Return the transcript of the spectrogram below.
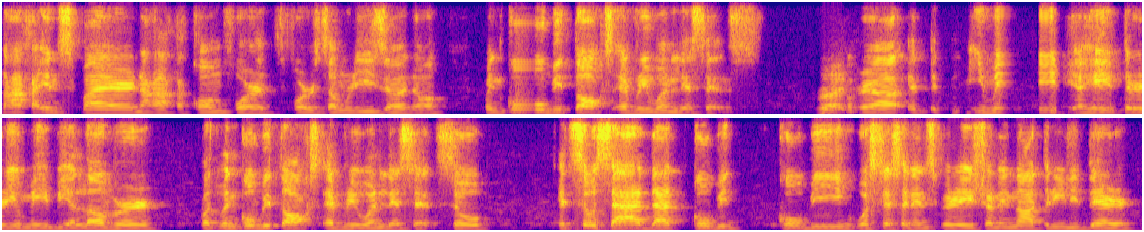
nakaka-inspire, nakaka-comfort for some reason, no? When Kobe talks, everyone listens. Right. Uh, it, it, you may be a hater, you may be a lover, but when Kobe talks, everyone listens. So it's so sad that Kobe Kobe was just an inspiration and not really there.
